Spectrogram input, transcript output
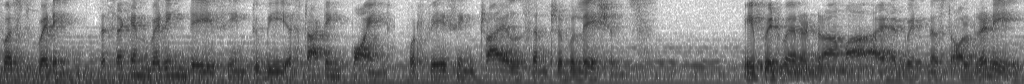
first wedding. The second wedding day seemed to be a starting point for facing trials and tribulations. If it were a drama I had witnessed already,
